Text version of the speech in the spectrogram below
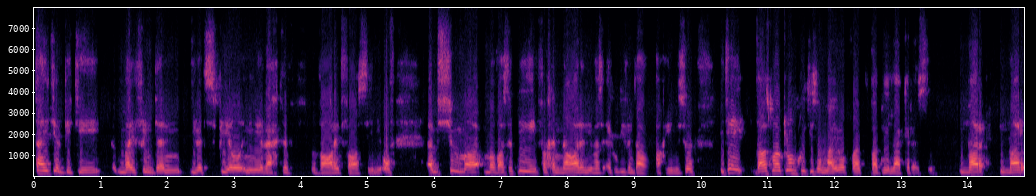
baie keer bietjie my vriendin, jy weet, speel en nie die regte waarheid vir haar sien nie." Of um, so maar maar was dit nie van genade nie, was ek ook nie vandag hier nie. So weet jy, daar's maar 'n klomp goedjies in my op wat wat nie lekker is nie. Maar maar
